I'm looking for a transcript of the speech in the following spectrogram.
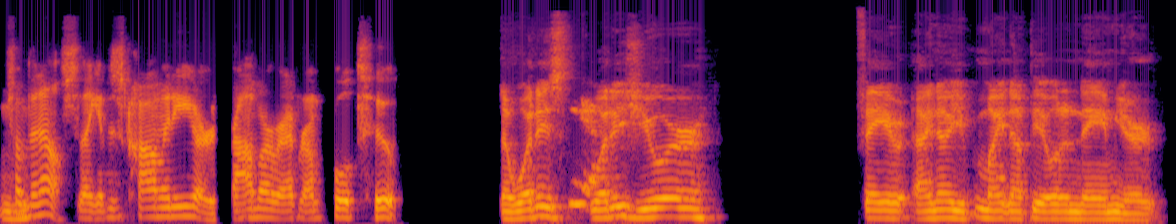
Mhm. something else. Like if it's comedy or drama or whatever, I'm cool too. Now, what is Yeah. what is your favorite? I know you might not be able to name your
